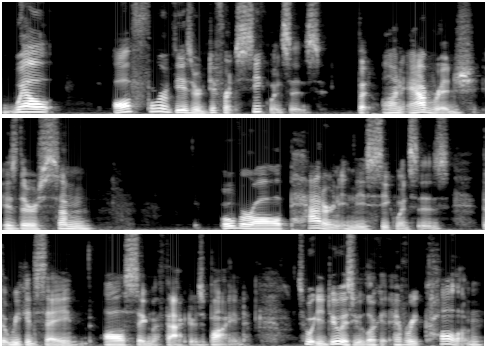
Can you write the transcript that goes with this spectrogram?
well, all four of these are different sequences, but on average, is there some overall pattern in these sequences that we could say all sigma factors bind? So what you do is you look at every column,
